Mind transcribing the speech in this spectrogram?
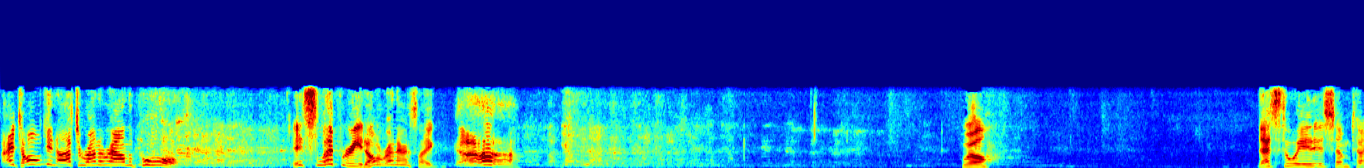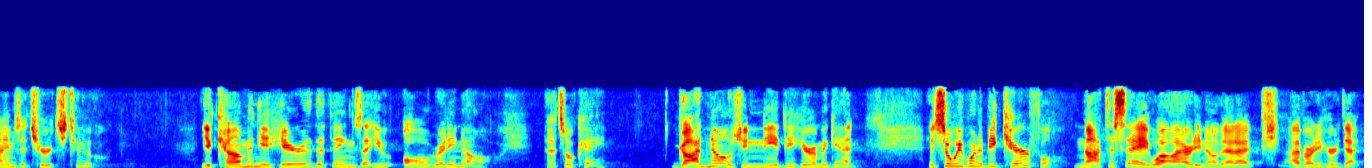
I told you not to run around the pool. It's slippery. Don't run there. It's like, ah. Well, that's the way it is sometimes at church too. You come and you hear the things that you already know. That's okay. God knows you need to hear him again. And so we want to be careful not to say, well, I already know that. I, I've already heard that.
